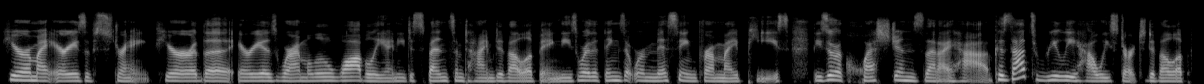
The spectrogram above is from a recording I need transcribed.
here are my areas of strength. Here are the areas where i'm a little wobbly. I need to spend some time developing. These were the things that were missing from my piece. These are the questions that i have because that's really how we start to develop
